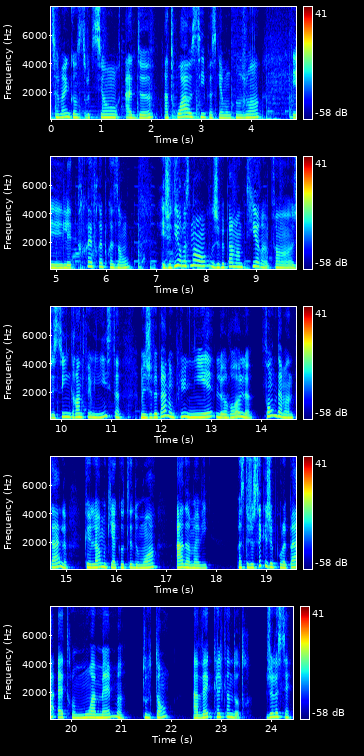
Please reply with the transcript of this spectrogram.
C'est vraiment une construction à deux, à trois aussi, parce qu'il y a mon conjoint et il est très très présent. Et je dis heureusement, hein, je ne vais pas mentir, enfin, je suis une grande féministe, mais je ne vais pas non plus nier le rôle fondamental que l'homme qui est à côté de moi a dans ma vie. Parce que je sais que je ne pourrais pas être moi-même tout le temps avec quelqu'un d'autre. Je le sais.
